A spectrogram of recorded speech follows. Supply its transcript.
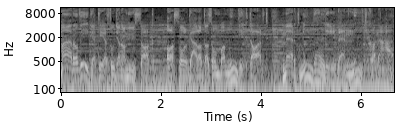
Már a véget ért ugyan a műszak, a szolgálat azonban mindig tart, mert minden lében négy kanál.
